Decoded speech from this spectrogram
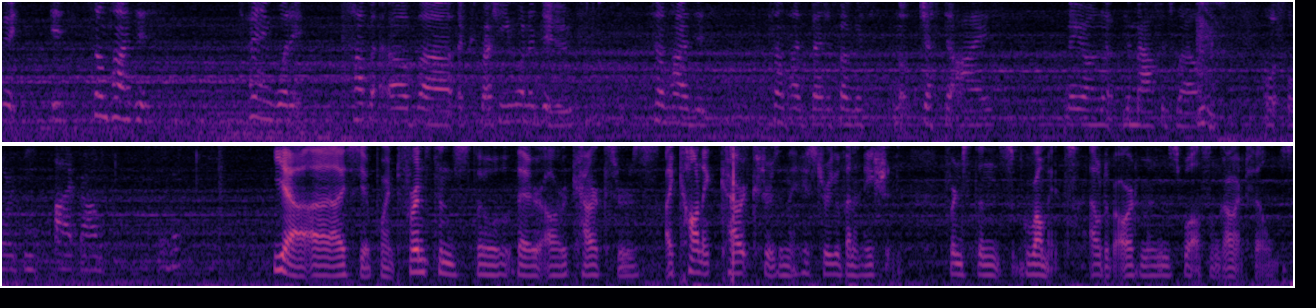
it, it sometimes it's depending what it type of uh, expression you want to do. Sometimes it's sometimes better focus not just the eyes, maybe on the, the mouth as well, or, or the eyebrows. Yeah, uh, I see a point. For instance, though, there are characters, iconic characters in the history of animation. For instance, Gromit out of Aardman's Wallace and Gromit films,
